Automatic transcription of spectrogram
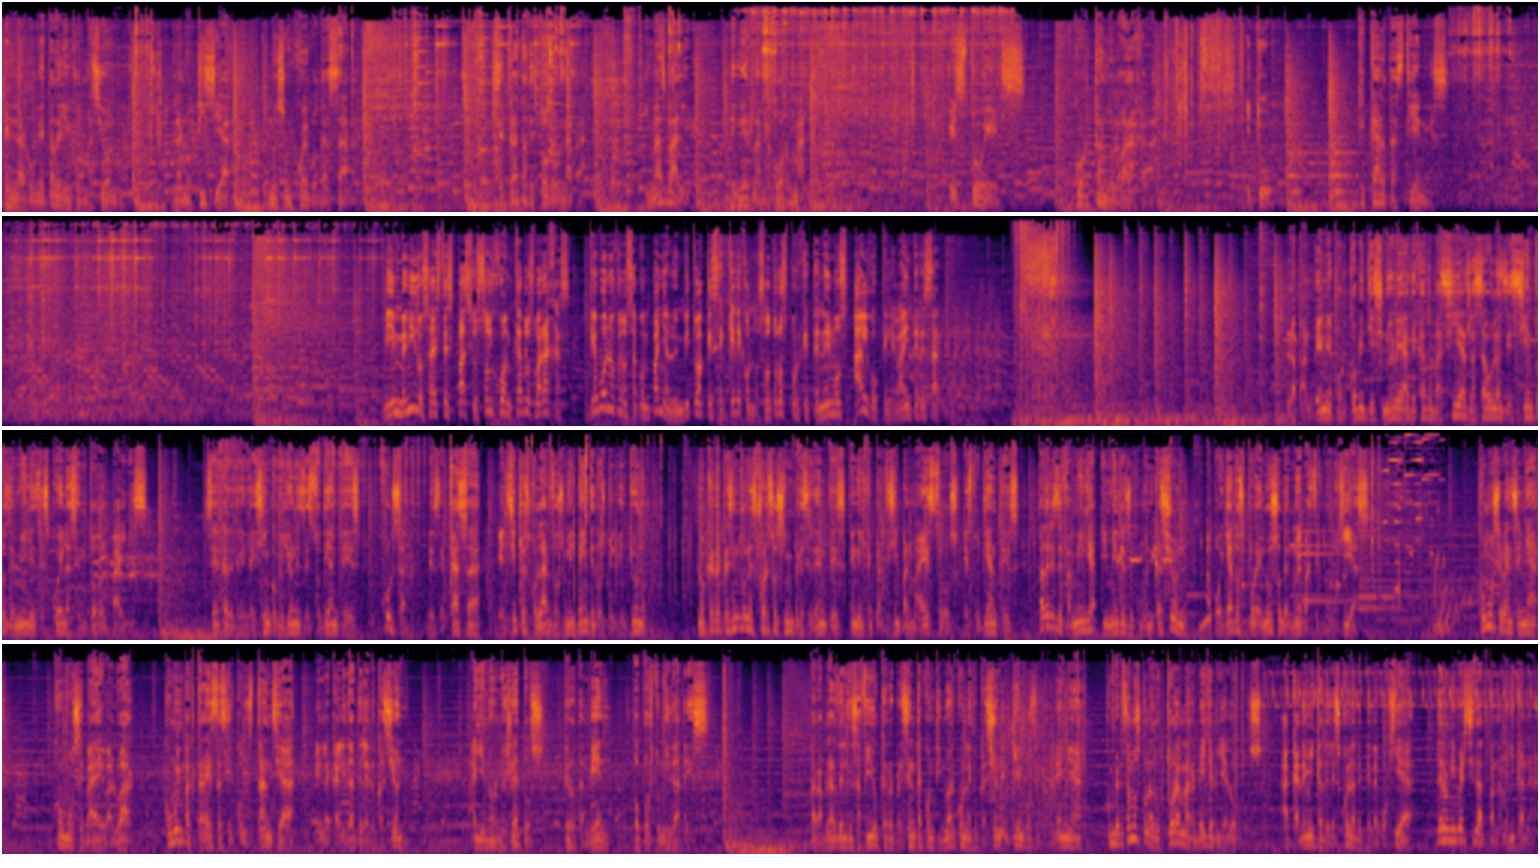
En la ruleta de la información, la noticia no es un juego de azar. Se trata de todo o nada. Y más vale tener la mejor mano. Esto es Cortando la Baraja. ¿Y tú? ¿Qué cartas tienes? Bienvenidos a este espacio, soy Juan Carlos Barajas. Qué bueno que nos acompaña, lo invito a que se quede con nosotros porque tenemos algo que le va a interesar. La pandemia por COVID-19 ha dejado vacías las aulas de cientos de miles de escuelas en todo el país. Cerca de 35 millones de estudiantes cursan desde casa el ciclo escolar 2020-2021 lo que representa un esfuerzo sin precedentes en el que participan maestros, estudiantes, padres de familia y medios de comunicación apoyados por el uso de nuevas tecnologías. ¿Cómo se va a enseñar? ¿Cómo se va a evaluar? ¿Cómo impactará esta circunstancia en la calidad de la educación? Hay enormes retos, pero también oportunidades. Para hablar del desafío que representa continuar con la educación en tiempos de pandemia, conversamos con la doctora Marbella Villalobos, académica de la Escuela de Pedagogía de la Universidad Panamericana.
